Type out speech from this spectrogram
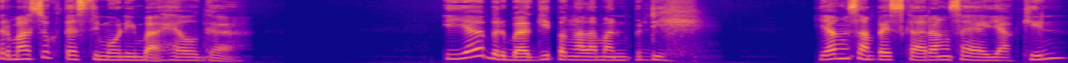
termasuk testimoni Mbak Helga. Ia berbagi pengalaman pedih yang sampai sekarang saya yakin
